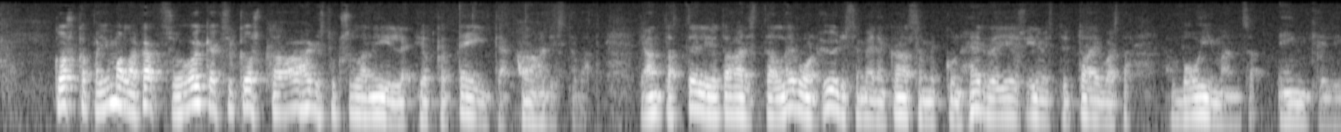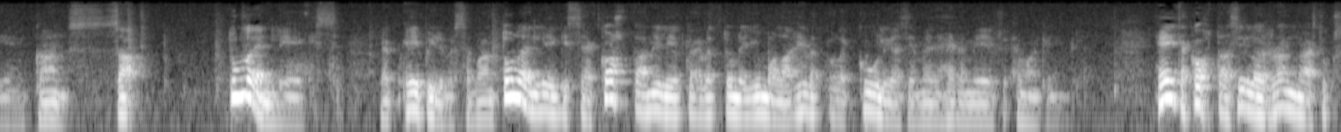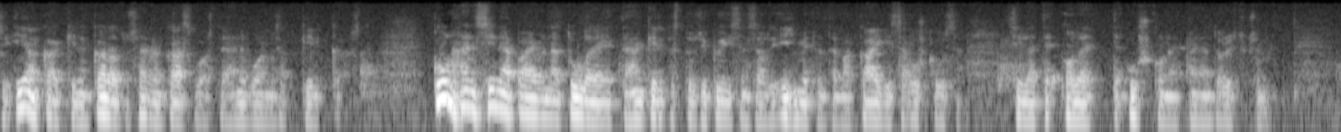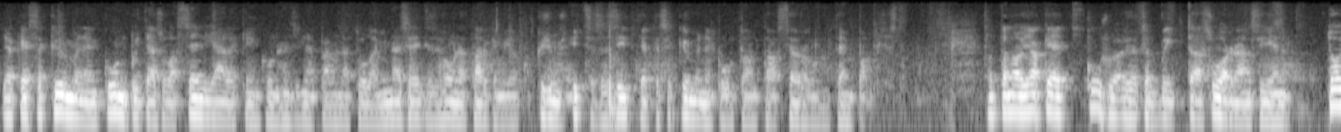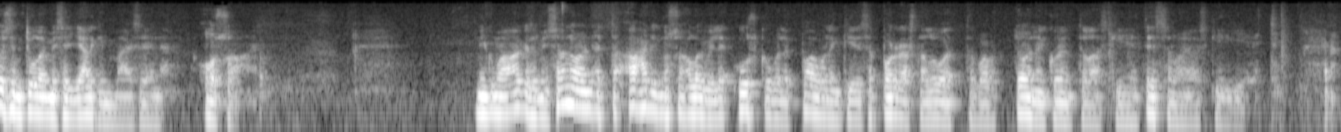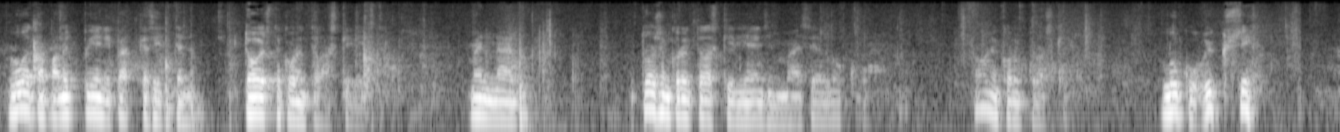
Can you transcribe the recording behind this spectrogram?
Koskapa Jumala katsoo oikeaksi kostaa ahdistuksella niille, jotka teitä ahdistavat. Ja antaa teille, jota ahdistaa levon yhdessä meidän kanssamme, kun Herra Jeesus ilmestyy taivaasta voimansa enkelien kanssa. Tulen liekissä. Ja ei pilvessä, vaan tulen liekissä ja kostaa niille, jotka eivät tunne Jumalaa, eivät ole kuuliaisia meidän Herran Jeesuksen evankeliumille. Heitä kohtaa silloin rangaistuksi iankaikkinen kadotus Herran kasvoista ja hänen voimansa kirkkaasta. Kun hän sinä päivänä tulee, että hän kirkastuisi pyhissä, se olisi ihmeteltävä kaikissa uskovissa, sillä te olette uskoneet ajan todistuksen. kesä 10, kun pitäisi olla sen jälkeen, kun hän sinä päivänä tulee. Minä selitän se huomenna tarkemmin. Kysymys itse asiassa siitä, että se 10 puhutaan taas seurakunnan tempaamisesta. Mutta nuo jakeet 6-9 viittaa suoraan siihen toisen tulemisen jälkimmäiseen osaan. Niin kuin mä aikaisemmin sanoin, että ahdingossa oleville uskoville Paavalin kielessä porrasta luettava toinen korintalaiskirje ja tessalonaiskirjeet. Luetaanpa nyt pieni pätkä sitten toista korintalaiskirjeestä. Mennään toisen korintalaiskirjeen ensimmäiseen lukuun. Toinen korintalaiskirje. Luku yksi.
